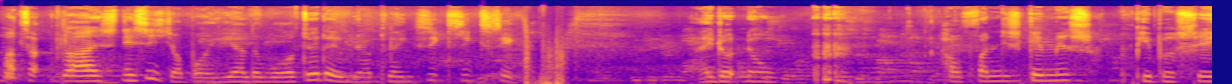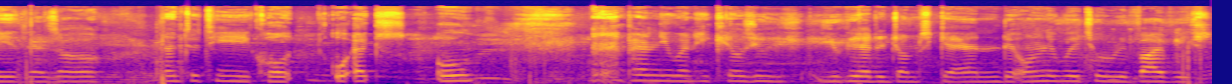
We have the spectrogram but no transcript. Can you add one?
What's up guys, this is your boy Yellow Wall. Today we are playing 666. I don't know how fun this game is. People say there's a entity called OXO. Apparently when he kills you, you get a jump scare and the only way to revive is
